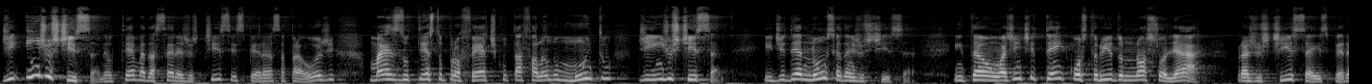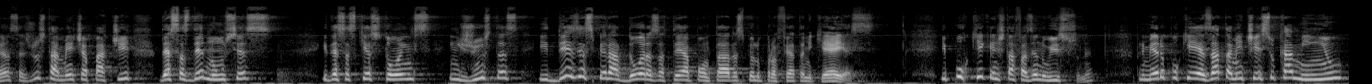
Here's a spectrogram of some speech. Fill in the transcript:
de injustiça. Né? O tema da série é Justiça e Esperança para hoje, mas o texto profético está falando muito de injustiça e de denúncia da injustiça. Então, a gente tem construído no nosso olhar para justiça e esperança justamente a partir dessas denúncias e dessas questões injustas e desesperadoras até apontadas pelo profeta Miqueias. E por que, que a gente está fazendo isso? Né? Primeiro, porque é exatamente esse o caminho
